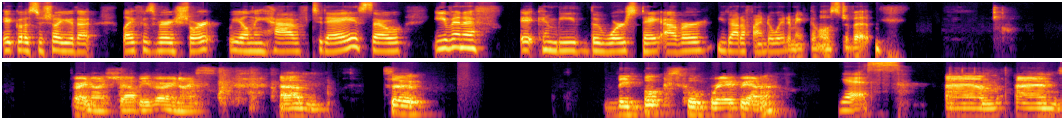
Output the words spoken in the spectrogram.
it goes to show you that life is very short. We only have today. So even if it can be the worst day ever, you got to find a way to make the most of it. Very nice, Shelby. Very nice. Um, so the book is called Brave Brianna. Yes. Um, and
